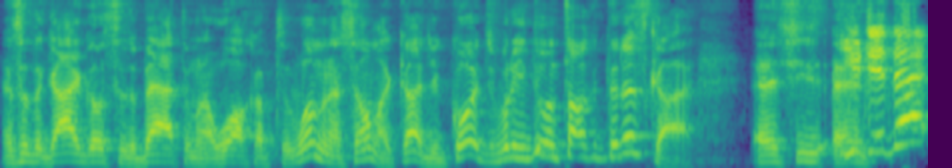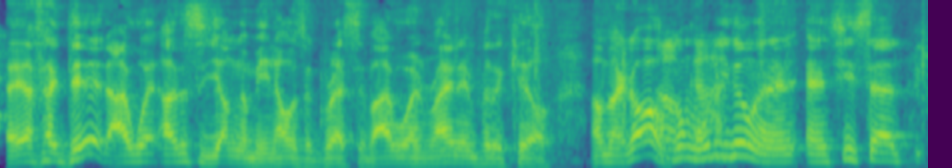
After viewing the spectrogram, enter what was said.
And so the guy goes to the bathroom and I walk up to the woman. And I say, oh my God, you're gorgeous. What are you doing talking to this guy? And she, and, You did that? Yes, I did. I went. Oh, this is young of me, and I was aggressive. I went right in for the kill. I'm like, oh, oh come, what are you doing? And, and she said,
